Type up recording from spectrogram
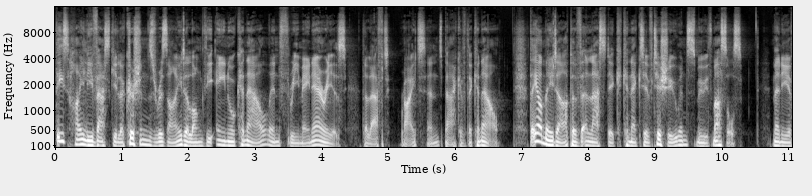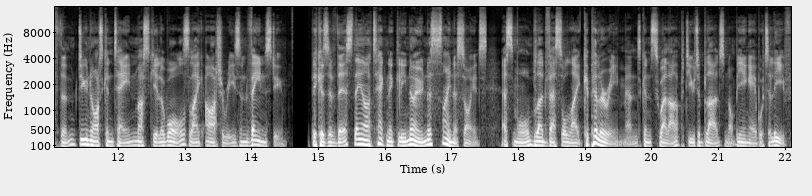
These highly vascular cushions reside along the anal canal in three main areas the left, right, and back of the canal. They are made up of elastic connective tissue and smooth muscles. Many of them do not contain muscular walls like arteries and veins do, because of this, they are technically known as sinusoids, a small blood vessel like capillary, and can swell up due to blood not being able to leave.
